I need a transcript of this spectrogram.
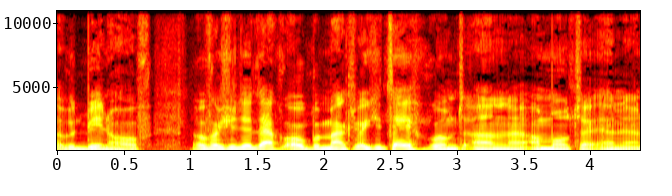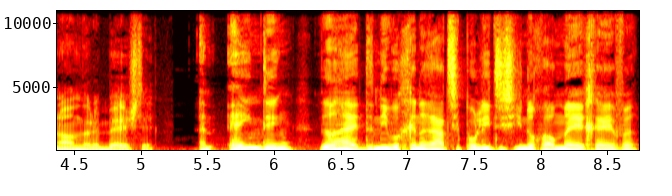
op het binnenhof. Of als je de dak openmaakt wat je tegenkomt aan, aan motten en, en andere beesten. En één ding wil hij de nieuwe generatie politici nog wel meegeven.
